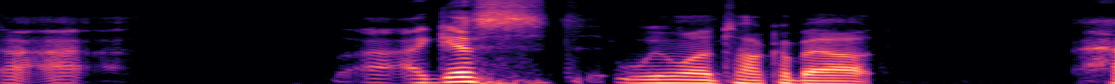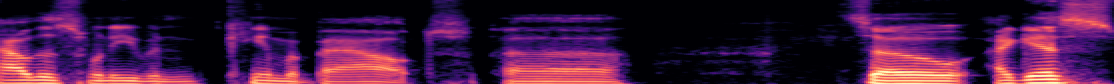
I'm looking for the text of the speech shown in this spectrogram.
I I guess we want to talk about how this one even came about. Uh, so I guess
